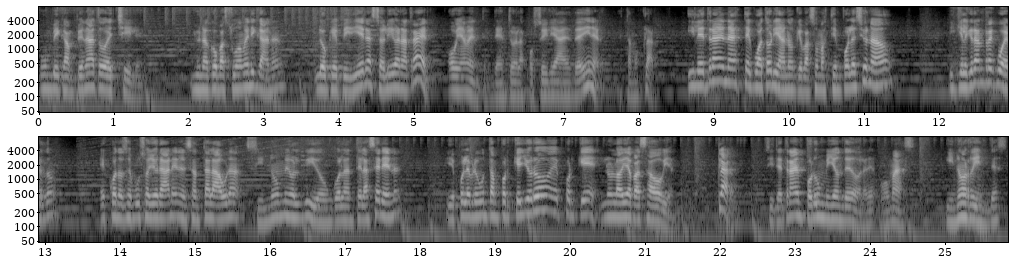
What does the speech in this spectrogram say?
un bicampeonato de Chile y una Copa Sudamericana, lo que pidiera se lo iban a traer, obviamente, dentro de las posibilidades de dinero, estamos claros. Y le traen a este ecuatoriano que pasó más tiempo lesionado y que el gran recuerdo es cuando se puso a llorar en el Santa Laura, si no me olvido, un gol ante La Serena, y después le preguntan por qué lloró, es porque no lo había pasado bien. Claro, si te traen por un millón de dólares o más y no rindes,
